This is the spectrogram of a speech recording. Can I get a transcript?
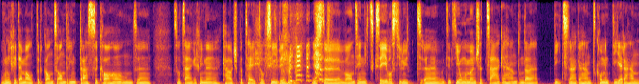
wo ich in diesem Alter ganz andere Interessen hatte und äh, sozusagen ein kleiner Couch Potato war, ist äh, wahnsinnig zu sehen, was die Leute, äh, die, die jungen Menschen zu sagen haben und auch beizutragen haben, zu kommentieren haben.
